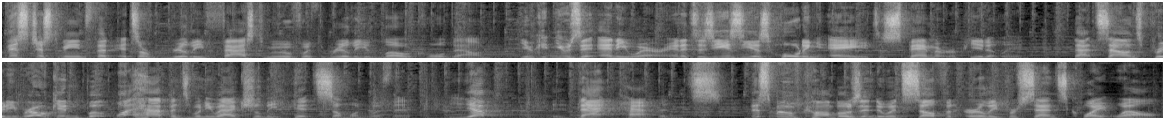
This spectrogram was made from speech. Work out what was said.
This just means that it's a really fast move with really low cooldown. You can use it anywhere, and it's as easy as holding A to spam it repeatedly. That sounds pretty broken, but what happens when you actually hit someone with it? Yep, that happens. This move combos into itself at early percents quite well.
